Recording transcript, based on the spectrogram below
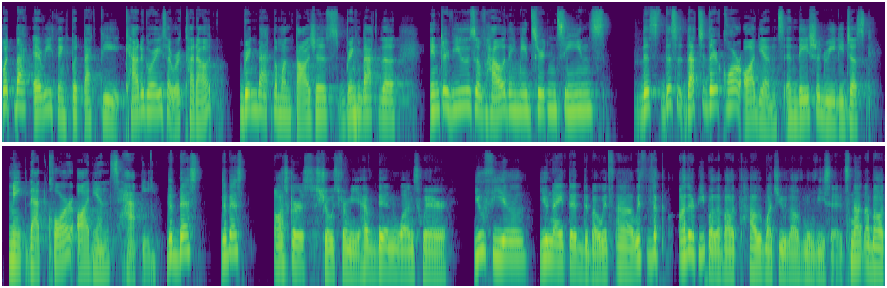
Put back everything. Put back the categories that were cut out. Bring back the montages. Bring back the interviews of how they made certain scenes. This, this, that's their core audience, and they should really just make that core audience happy. the best the best Oscars shows for me have been ones where you feel united diba, with uh with the other people about how much you love movies. eh. It's not about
